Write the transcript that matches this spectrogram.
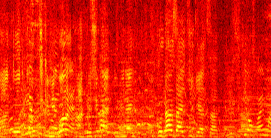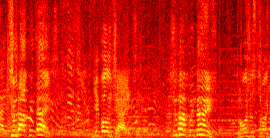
а тут ручками вот так приседаю, и меня... Куда зайцу деться? Сюда пытаюсь, не получается. Сюда пытаюсь, тоже стоят.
